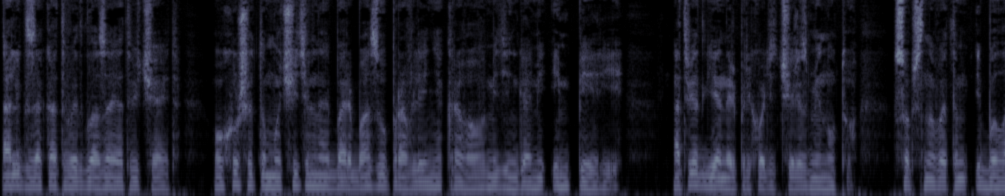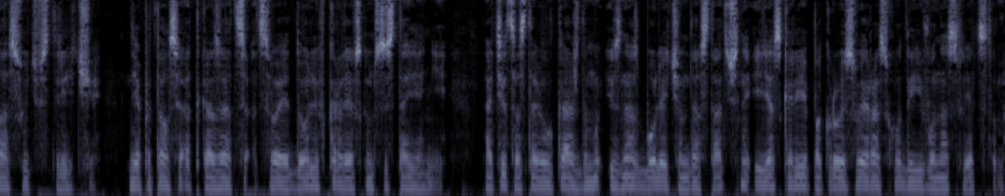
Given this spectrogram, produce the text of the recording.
Алекс закатывает глаза и отвечает «Ох уж эта мучительная борьба за управление кровавыми деньгами империи». Ответ Генри приходит через минуту. Собственно, в этом и была суть встречи. Я пытался отказаться от своей доли в королевском состоянии — Отец оставил каждому из нас более чем достаточно, и я скорее покрою свои расходы его наследством,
